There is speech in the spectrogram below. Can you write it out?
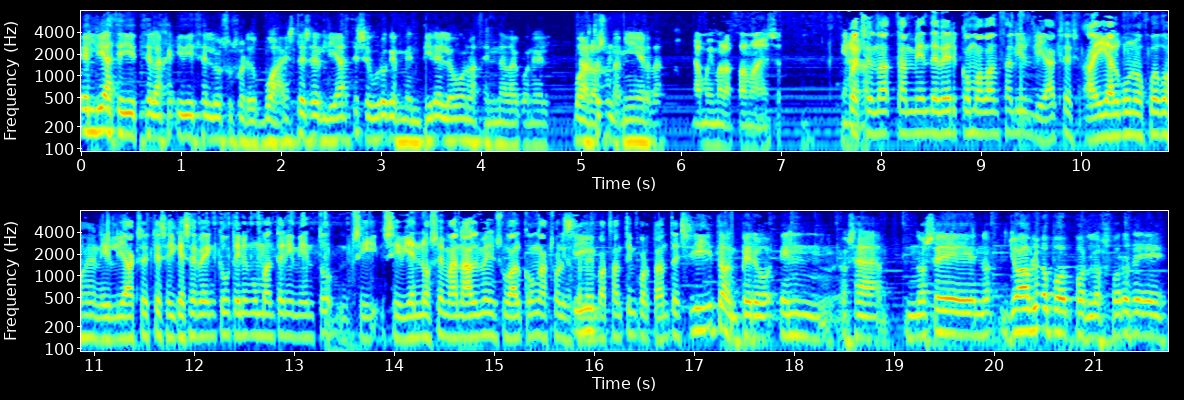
early y, dice la y dicen los usuarios, buah, este es early access, seguro que es mentira y luego no hacen nada con él. Buah, Claro. esto es una mierda. da muy mala fama eso. Tiene Cuestión da- también de ver cómo avanza el Early Access. Hay algunos juegos en Early Access que sí que se ven que tienen un mantenimiento, si, si bien no semanal, mensual, con actualizaciones Sí. bastante importantes. Sí, Tom, pero en, o sea, no sé, no- yo hablo por, por los foros de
